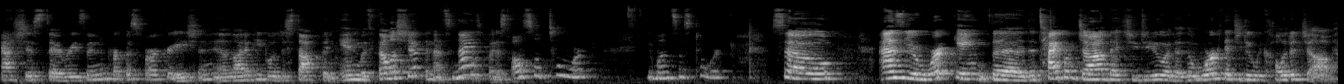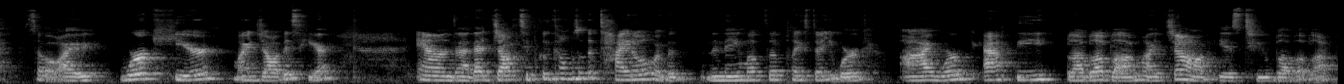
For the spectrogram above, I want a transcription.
that's just the reason and purpose for our creation. And a lot of people just stop and end with fellowship, and that's nice, but it's also to work. He wants us to work. So as you're working, the, the type of job that you do, or the, the work that you do, we call it a job. So I work here, my job is here and uh, that job typically comes with a title or the, the name of the place that you work. I work at the blah, blah, blah. My job is to blah, blah, blah.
